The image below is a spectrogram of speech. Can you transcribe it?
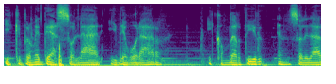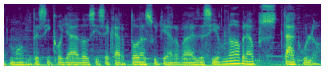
Y que promete asolar y devorar y convertir en soledad montes y collados y secar toda su hierba. Es decir, no habrá obstáculo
